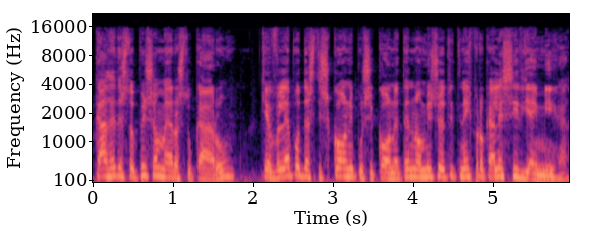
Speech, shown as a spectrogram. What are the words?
κάθεται στο πίσω μέρος του κάρου και βλέποντας τη σκόνη που σηκώνεται, νομίζω ότι την έχει προκαλέσει η ίδια η Μίγα.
